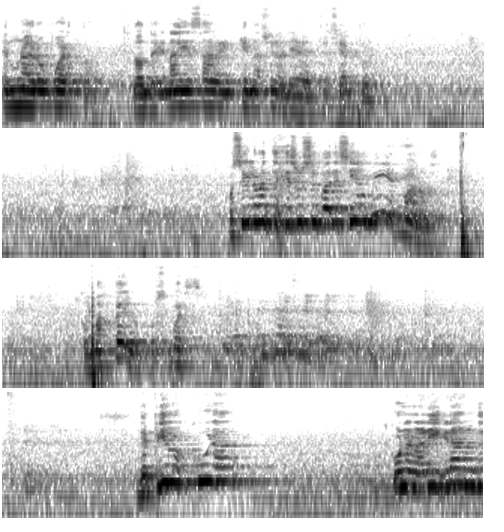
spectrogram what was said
en un aeropuerto donde nadie sabe qué nacionalidad es ¿cierto? Posiblemente Jesús se parecía a mí, hermanos, con más pelo, por supuesto. De piel oscura, con una nariz grande,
